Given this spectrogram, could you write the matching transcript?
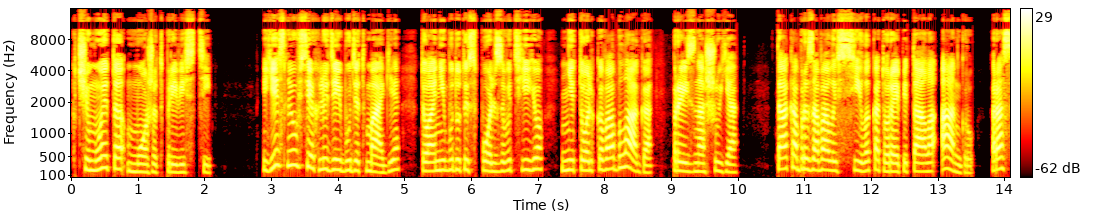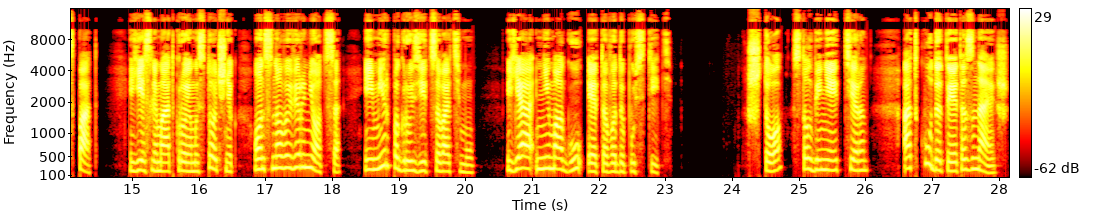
к чему это может привести. Если у всех людей будет магия, то они будут использовать ее не только во благо, произношу я. Так образовалась сила, которая питала Ангру, распад. Если мы откроем источник, он снова вернется, и мир погрузится во тьму. Я не могу этого допустить». «Что?» — столбенеет Теран. «Откуда ты это знаешь?»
